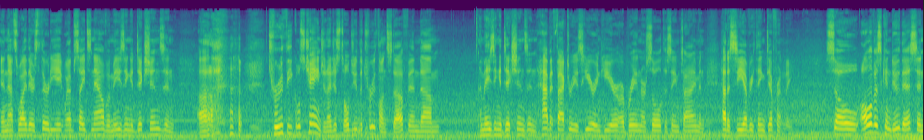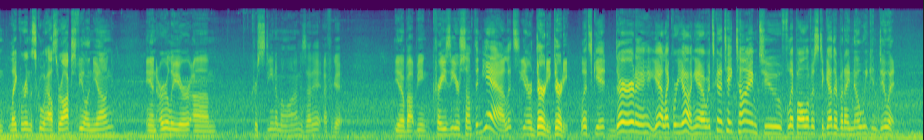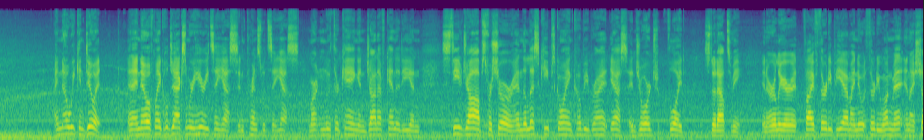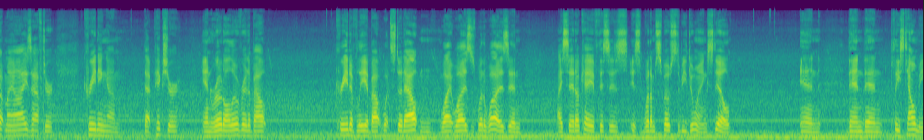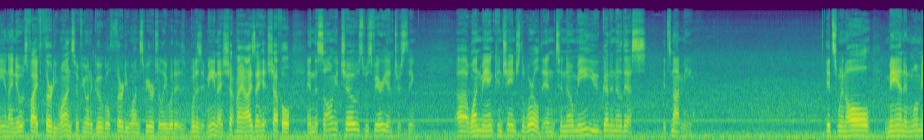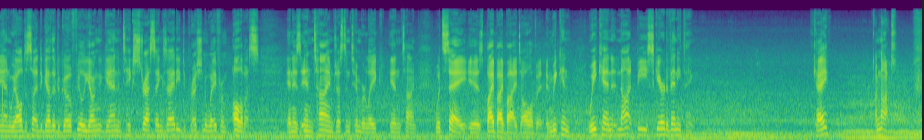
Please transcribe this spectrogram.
And that's why there's 38 websites now of amazing addictions and uh, truth equals change. And I just told you the truth on stuff. And, um, amazing addictions and habit factory is here and here our brain and our soul at the same time and how to see everything differently. So all of us can do this and like we're in the schoolhouse rocks feeling young and earlier um, Christina Milian is that it? I forget. You know about being crazy or something? Yeah let's you're dirty dirty. Let's get dirty. Yeah like we're young. Yeah it's to take time to flip all of us together but i know we can do it. I know we can do it and I know if Michael Jackson were here, he'd say yes, and Prince would say yes, Martin Luther King and John F. Kennedy and Steve Jobs for sure, and the list keeps going. Kobe Bryant, yes, and George Floyd stood out to me. And earlier at 5:30 p.m., I knew what 31 meant, and I shut my eyes after creating um, that picture and wrote all over it about creatively about what stood out and why it was what it was and I said, okay, if this is, is what I'm supposed to be doing still, and then then please tell me. And I knew it was 531, so if you want to Google 31 spiritually, what is what does it mean? I shut my eyes, I hit shuffle, and the song it chose was very interesting. Uh, one man can change the world, and to know me, you've got to know this: it's not me. It's when all man and woman, we all decide together to go feel young again and take stress, anxiety, depression away from all of us. And as in time, Justin Timberlake in time would say is bye bye bye to all of it. And we can we can not be scared of anything. Okay? I'm not.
